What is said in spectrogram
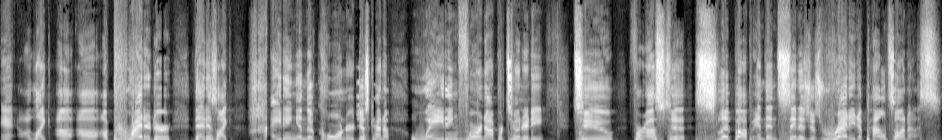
and uh, like a, a, a, predator that is like hiding in the corner, just kind of waiting for an opportunity to for us to slip up, and then sin is just ready to pounce on us.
